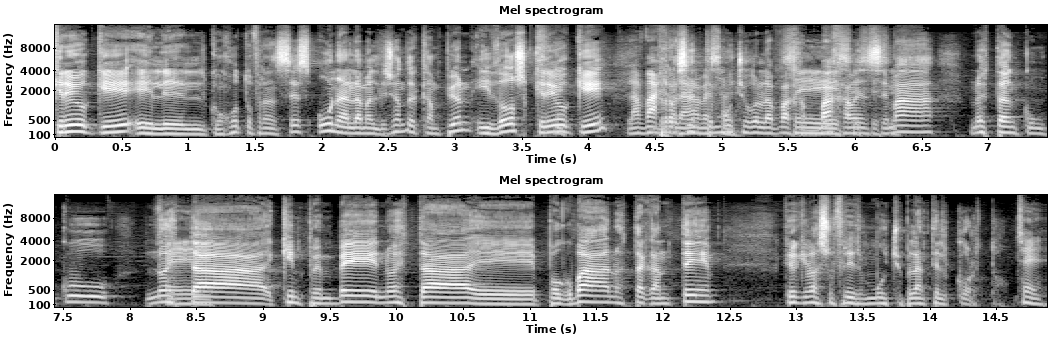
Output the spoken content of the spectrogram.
Creo que el, el conjunto francés, una, la maldición del campeón, y dos, creo que Las bajas resiente mucho con las bajas. Sí, Baja sí, Benzema, no está en Kunku, no está Kimpembe, no está eh, Pogba, no está Kanté. Creo que va a sufrir mucho plantel corto. Sí.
